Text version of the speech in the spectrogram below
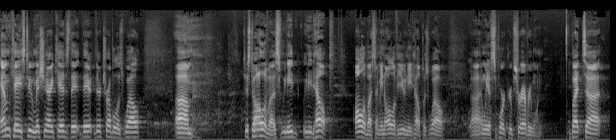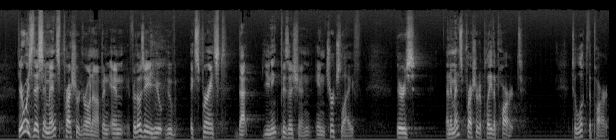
MKs too, missionary kids, they, they, they're trouble as well. Um, just all of us, we need, we need help. All of us, I mean, all of you need help as well. Uh, and we have support groups for everyone. But uh, there was this immense pressure growing up. And, and for those of you who, who've experienced that unique position in church life, there's an immense pressure to play the part, to look the part.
